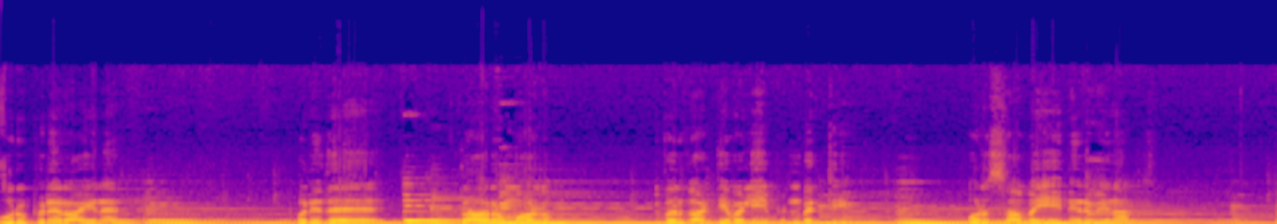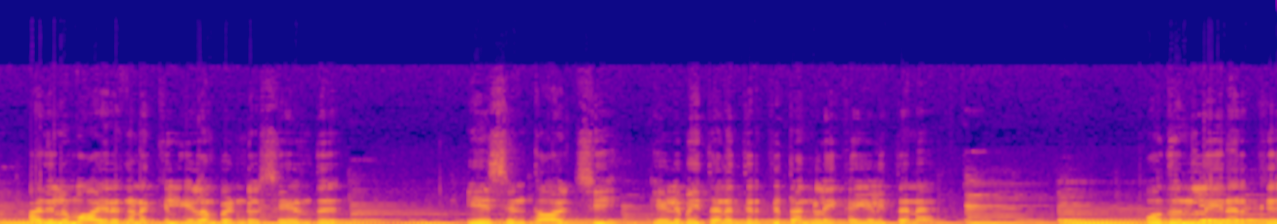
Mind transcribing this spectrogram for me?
உறுப்பினராயினர். புனித கிளாரம்மாளும் இவர் காட்டிய வழியை பின்பற்றி ஒரு சபையை நிறுவினார். அதிலும் ஆயிரக்கணக்கில் இளம்பெண்கள் சேர்ந்து இயேசின் தாழ்ச்சி எளிமைத்தனத்திற்கு தங்களை கையளித்தன. பொது நிலையினருக்கு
